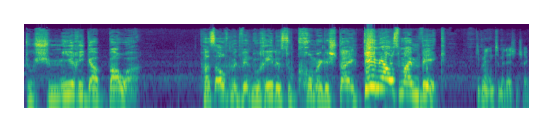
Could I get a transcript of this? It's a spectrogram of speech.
Du schmieriger Bauer. Pass auf, mit wem du redest, du krumme Gestalt. Geh mir aus meinem Weg! Gib mir einen Intimidation-Check.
